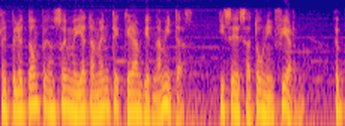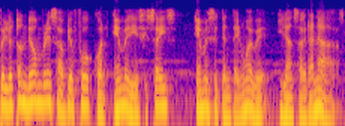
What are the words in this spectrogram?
el pelotón pensó inmediatamente que eran vietnamitas y se desató un infierno. El pelotón de hombres abrió fuego con M16, M79 y lanzagranadas,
